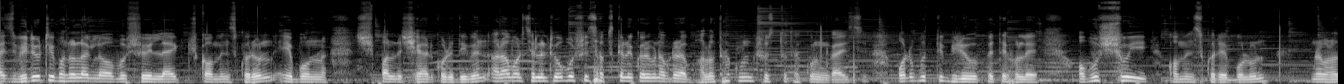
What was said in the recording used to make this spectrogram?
আজ ভিডিওটি ভালো লাগলে অবশ্যই লাইক কমেন্টস করুন এবং পারলে শেয়ার করে দিবেন। আর আমার চ্যানেলটি অবশ্যই সাবস্ক্রাইব করবেন। আপনারা ভালো থাকুন, সুস্থ থাকুন গাইজ পরবর্তী ভিডিও পেতে হলে অবশ্যই কমেন্টস করে বলুন। আপনারা ভালো।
